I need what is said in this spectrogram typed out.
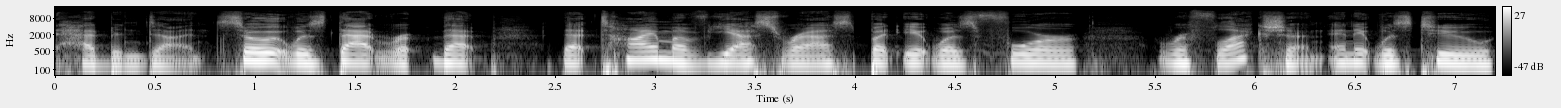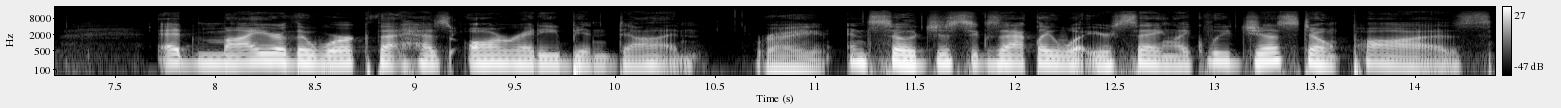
had been done. So it was that re- that that time of yes rest, but it was for reflection, and it was to admire the work that has already been done. Right. And so, just exactly what you're saying, like we just don't pause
